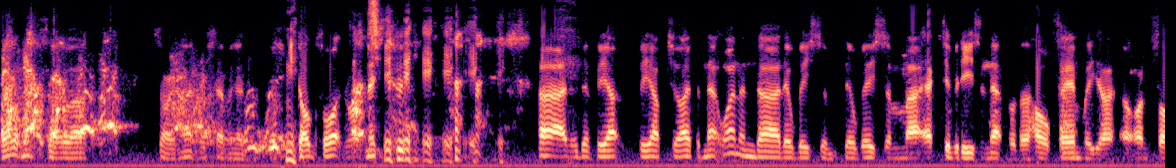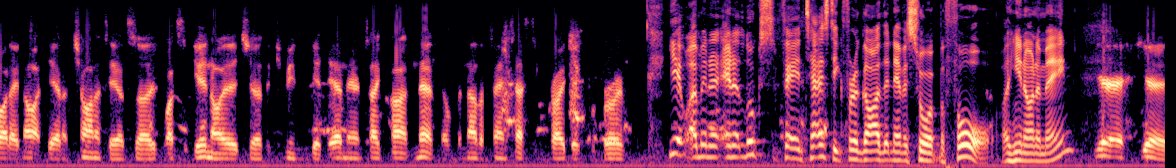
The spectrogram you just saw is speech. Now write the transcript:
Development. So, uh, sorry, mate, we're just having a dog fight right next to uh, they'll be up, be up to open that one, and uh, there'll be some there'll be some uh, activities and that for the whole family uh, on Friday night down at Chinatown. So, once again, I urge uh, the community to get down there and take part in that. Another fantastic project for Broome. yeah, I mean, and it looks fantastic for a guy that never saw it before. You know what I mean? Yeah, yeah.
